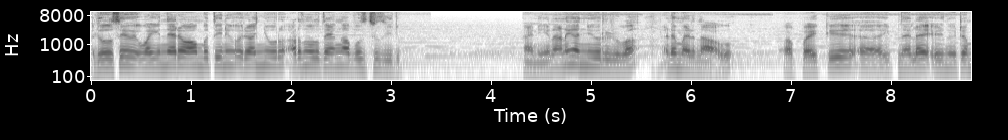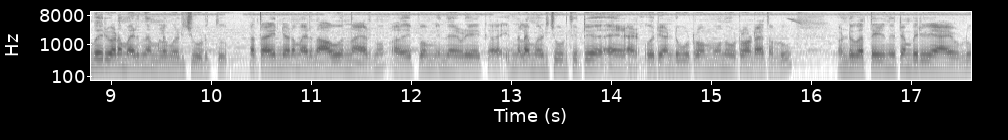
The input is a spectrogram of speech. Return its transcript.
ഒരു ദിവസം വൈകുന്നേരം ആകുമ്പോഴത്തേന് ഒരു അഞ്ഞൂറ് അറുന്നൂറ് തേങ്ങ പൊതിച്ച് തീരും. അനിയനാണെങ്കിൽ അഞ്ഞൂറ് രൂപ ഇവിടെ മരുന്നാകും. പപ്പയ്ക്ക് ഇന്നലെ എഴുന്നൂറ്റമ്പത് രൂപയുടെ മരുന്ന് നമ്മൾ മേടിച്ചു കൊടുത്തു. പത്തായിരം രൂപയുടെ മരുന്ന് ആകുമെന്നായിരുന്നു അതിപ്പം ഇന്നലെയൊക്കെ ഇന്നലെ മേടിച്ചു കൊടുത്തിട്ട് ഒരു രണ്ട് കൂട്ടോ മൂന്ന് കൂട്ടോ ഉണ്ടായിരുന്നുള്ളൂ രണ്ട് പത്ത് എഴുന്നൂറ്റമ്പത് രൂപ ആയുള്ളൂ.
